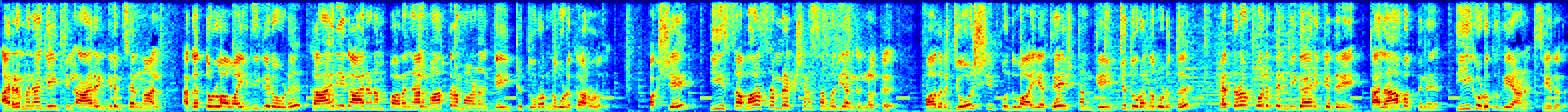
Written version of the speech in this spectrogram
അരമന ഗേറ്റിൽ ആരെങ്കിലും ചെന്നാൽ അകത്തുള്ള വൈദികരോട് കാര്യകാരണം പറഞ്ഞാൽ മാത്രമാണ് ഗേറ്റ് തുറന്നു കൊടുക്കാറുള്ളത്. പക്ഷേ ഈ സഭാ സംരക്ഷണ സമിതി അംഗങ്ങൾക്ക് ഫാദർ ജോഷി പൊതുവ യഥേഷ്ടം ഗേറ്റ് തുറന്നു കൊടുത്ത് മെത്രാപോലത്തൻ വികാരിക്കെതിരെ കലാപത്തിന് തീ കൊടുക്കുകയാണ് ചെയ്തത്.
